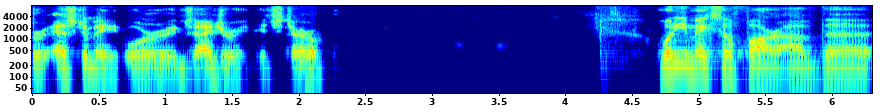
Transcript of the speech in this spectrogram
Or estimate or exaggerate. It's terrible. What do you make so far of the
